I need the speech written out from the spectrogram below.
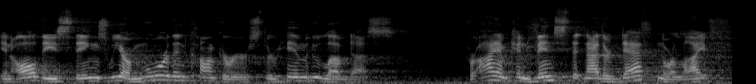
in all these things, we are more than conquerors through him who loved us. For I am convinced that neither death nor life,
